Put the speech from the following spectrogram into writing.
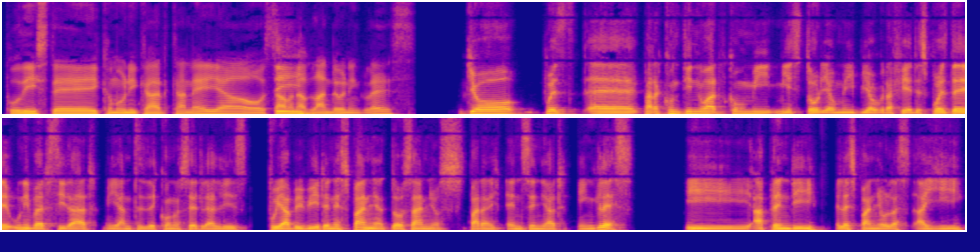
¿Pudiste comunicar con ella o estaban Sí. hablando en inglés? Yo, pues, eh, para continuar con mi, mi historia o mi biografía, después de universidad y antes de conocerle a Liz, fui a vivir en España dos años para enseñar inglés. Y aprendí el español allí,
